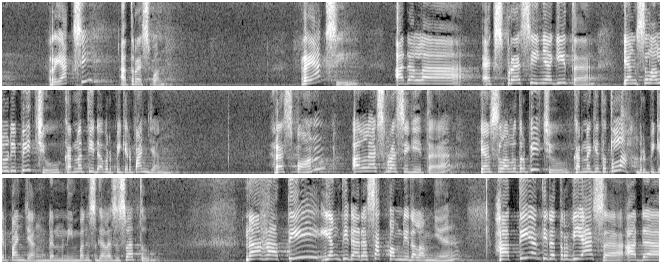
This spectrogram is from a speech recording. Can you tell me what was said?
reaksi atau respon. Reaksi adalah ekspresinya kita yang selalu dipicu karena tidak berpikir panjang. Respon adalah ekspresi kita yang selalu terpicu karena kita telah berpikir panjang dan menimbang segala sesuatu. Nah, hati yang tidak ada satpam di dalamnya, hati yang tidak terbiasa ada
